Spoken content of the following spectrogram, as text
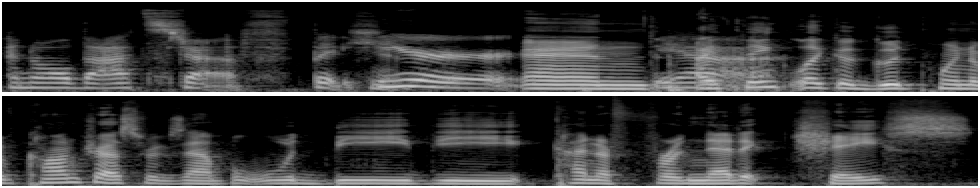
and all that stuff. But here, And I think like a good point of contrast, for example, would be the kind of frenetic chase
